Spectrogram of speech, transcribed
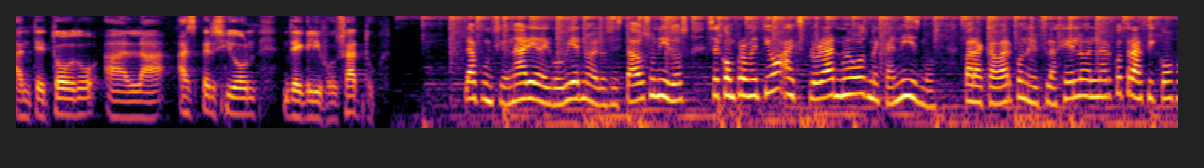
ante todo a la aspersión de glifosato. La funcionaria del gobierno de los Estados Unidos se comprometió a explorar nuevos mecanismos para acabar con el flagelo del narcotráfico,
